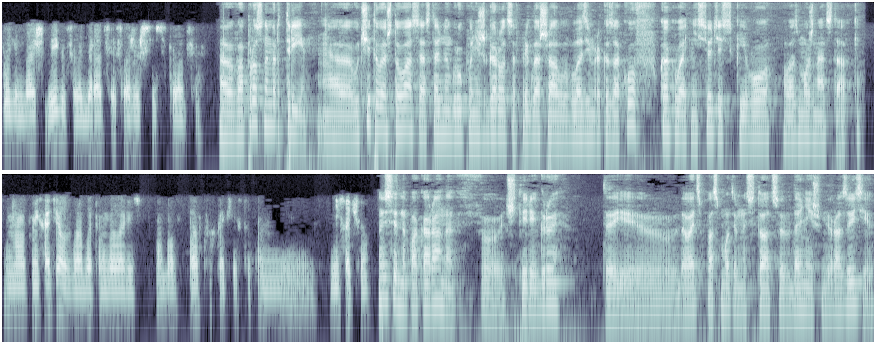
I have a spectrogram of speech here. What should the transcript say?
будем дальше двигаться, выбираться из сложившейся ситуации. Э, вопрос номер три. Э, учитывая, что вас и остальную группу нижегородцев приглашал Владимир Казаков, как вы отнесетесь к его возможной отставке? Ну, вот не хотелось бы об этом говорить, об отставках каких-то там. Не хочу. Ну, действительно, пока рано, в четыре игры и э, давайте посмотрим на ситуацию в дальнейшем ее развитии.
